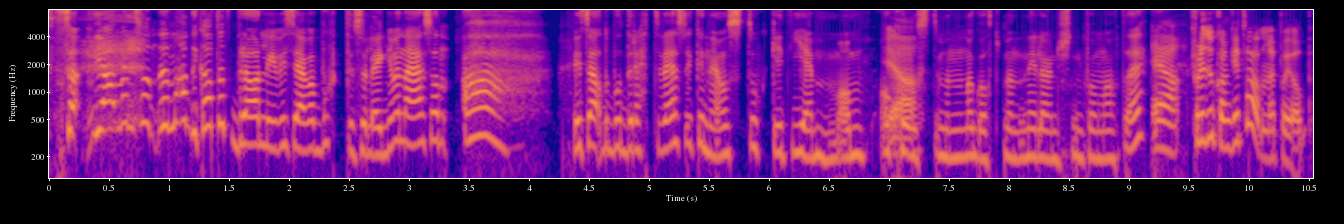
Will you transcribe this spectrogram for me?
Så, ja, men så, Den hadde ikke hatt et bra liv hvis jeg var borte så lenge, men jeg er sånn ah, Hvis jeg hadde bodd rett ved, så kunne jeg jo stukket hjemom og Ja. kost med den og gått med den i lunsjen. på en måte. Ja. Fordi du kan ikke ta den med på jobb.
